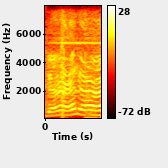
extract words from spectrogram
Yeah.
